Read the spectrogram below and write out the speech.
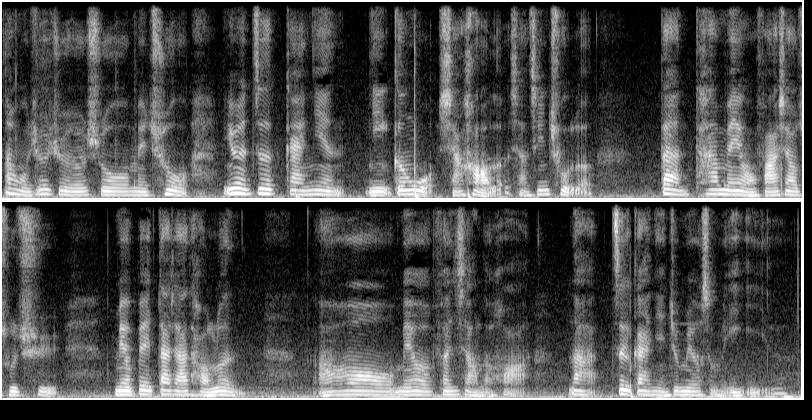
那我就觉得说，没错，因为这个概念你跟我想好了、想清楚了，但它没有发酵出去，没有被大家讨论，然后没有分享的话，那这个概念就没有什么意义了。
